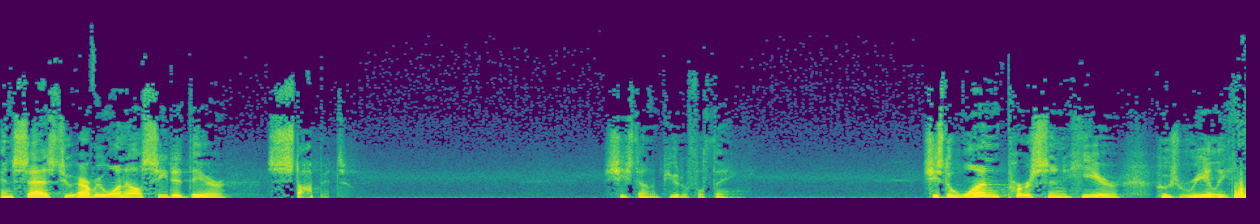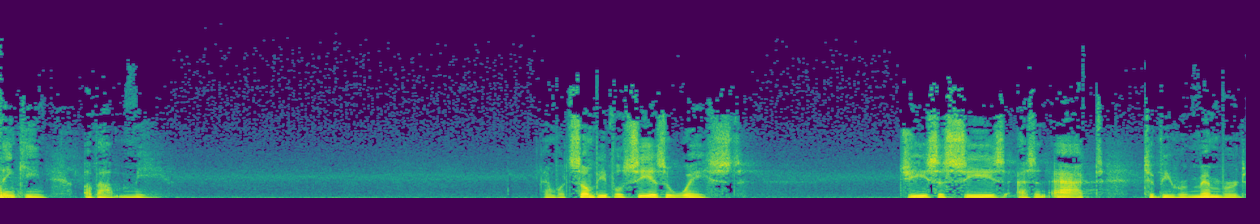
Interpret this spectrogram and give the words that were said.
and says to everyone else seated there, Stop it. She's done a beautiful thing. She's the one person here who's really thinking about me. And what some people see as a waste, Jesus sees as an act to be remembered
